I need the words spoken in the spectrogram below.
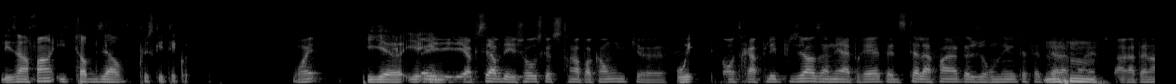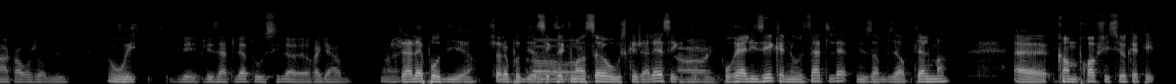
les enfants, ils t'observent plus qu'ils t'écoutent. Oui. Euh, ils observent des choses que tu ne te rends pas compte que oui. vont te rappeler plusieurs années après. Tu as dit telle affaire, telle journée ou tu as fait telle affaire, mm-hmm. tu t'en rappelles encore aujourd'hui. Oui. les, athlètes aussi le regardent. J'allais pas dire. J'allais pas dire. c'est ah, exactement ça où ce que j'allais. C'est ah, pour réaliser que nos athlètes nous observent tellement. Euh, comme prof, je suis sûr que tes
